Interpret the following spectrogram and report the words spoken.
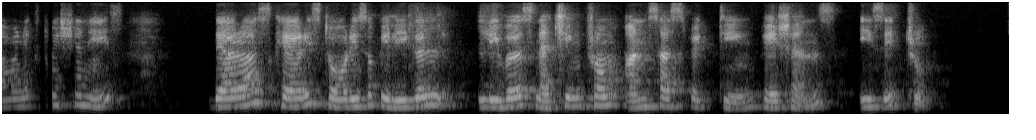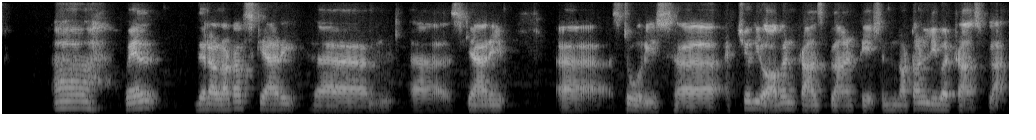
Our next question is, there are scary stories of illegal liver snatching from unsuspecting patients. Is it true? Uh, well, there are a lot of scary, um, uh, scary uh, stories. Uh, actually, organ transplantation, not only liver transplant,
